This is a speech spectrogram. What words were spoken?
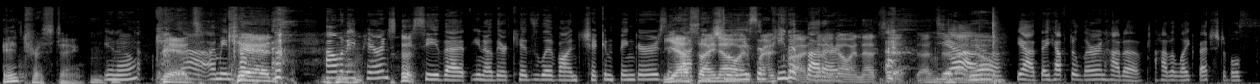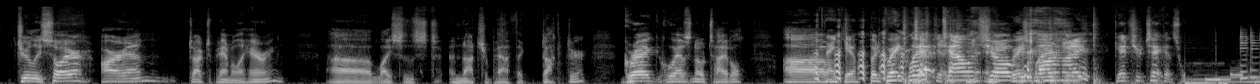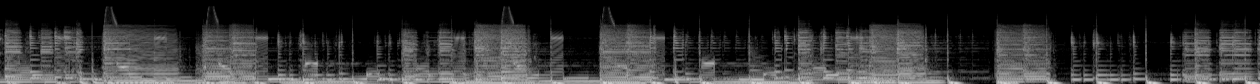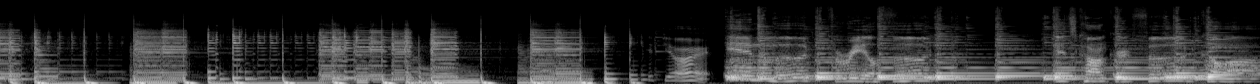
Interesting. You know, Kids. Yeah, I mean, Kids. How, how many parents do you see that you know their kids live on chicken fingers and yes, mac I and know. cheese and, French peanut fries, butter? I know, and that's it. That's Yeah, know. Yeah. yeah, they have to learn how to how to like vegetables. Julie Sawyer, RN, Dr. Pamela Herring, uh, licensed naturopathic doctor. Greg, who has no title. Um, Thank you. But great ta- question. talent show Great tomorrow question. night. Get your tickets. If you're in the mood for real food, it's Concord Food Co-op.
